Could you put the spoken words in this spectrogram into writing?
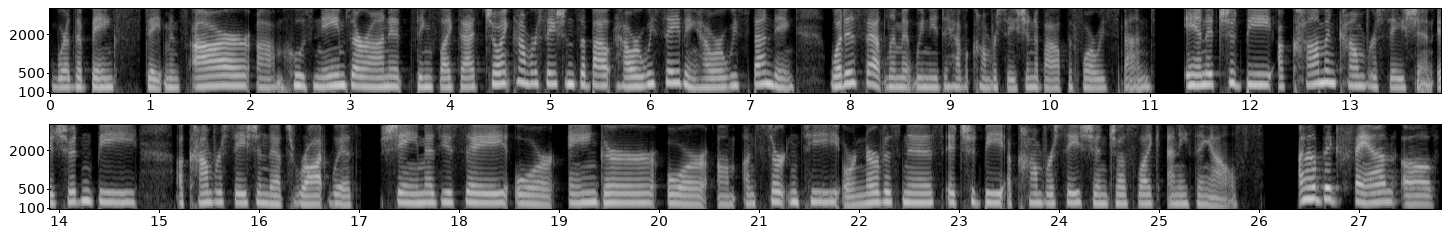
where the bank's statements are, um, whose names are on it, things like that. Joint conversations about how are we saving? How are we spending? What is that limit we need to have a conversation about before we spend? And it should be a common conversation. It shouldn't be a conversation that's wrought with shame, as you say, or anger, or um, uncertainty, or nervousness. It should be a conversation just like anything else. I'm a big fan of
